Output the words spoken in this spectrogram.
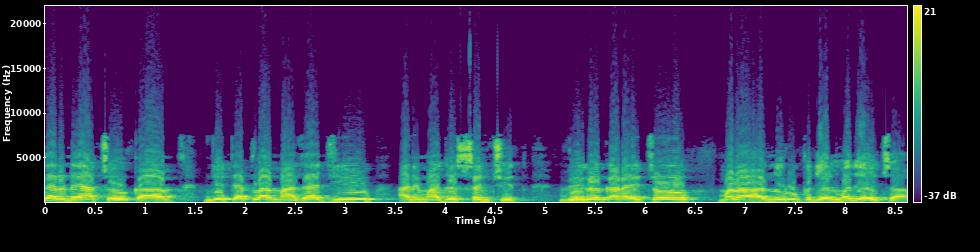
करण्याचं काम म्हणजे त्यातला माझा जीव आणि माझं संचित वेगळं काढायचं मला अनुरूप जन्म द्यायचा.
